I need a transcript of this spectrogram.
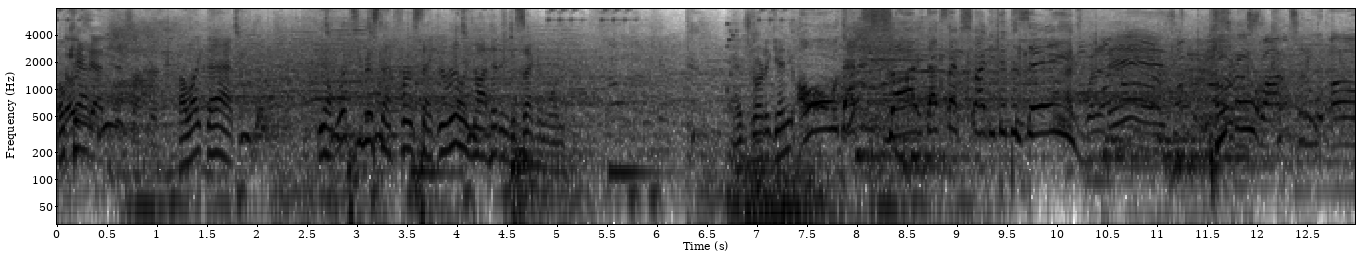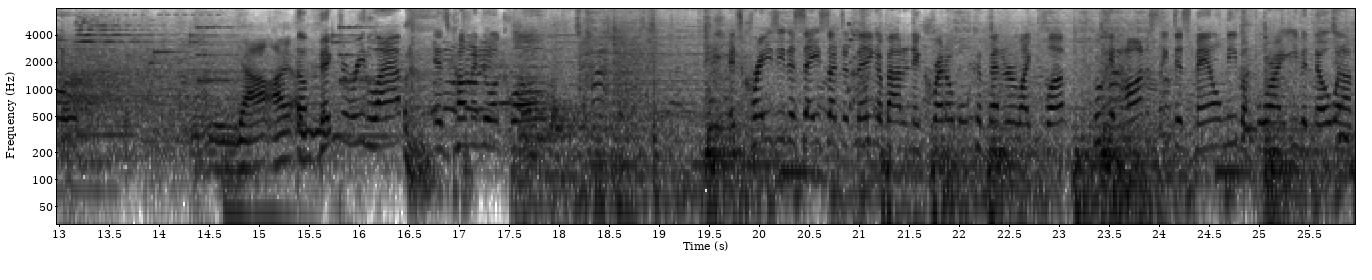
Okay, jab hits under. I like that. Yeah, once you miss that first tech, you're really not hitting the second one. Edge guard again. Oh, that side. That's that side he did the Zain. That's what it is. People- Schwab 2-0. Yeah, I. The uh, victory lap is coming to a close. It's crazy to say such a thing about an incredible competitor like Plup, who can honestly dismantle me before I even know what I'm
